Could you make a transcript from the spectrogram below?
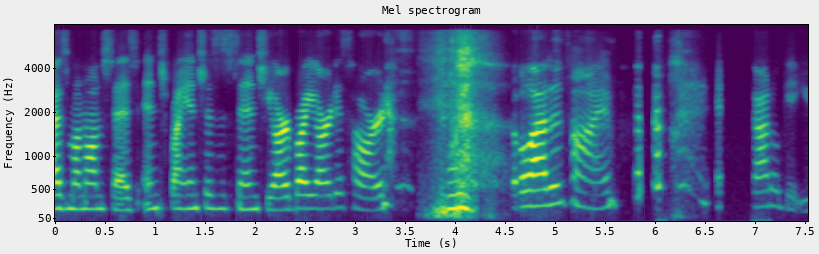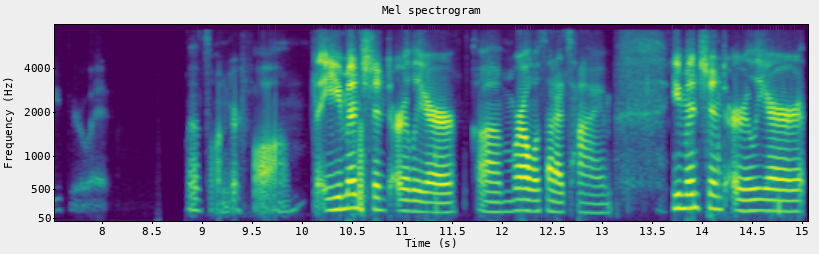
as my mom says, inch by inch is a cinch, yard by yard is hard. a lot of time. God will get you through it. That's wonderful. You mentioned earlier, um, we're almost out of time. You mentioned earlier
